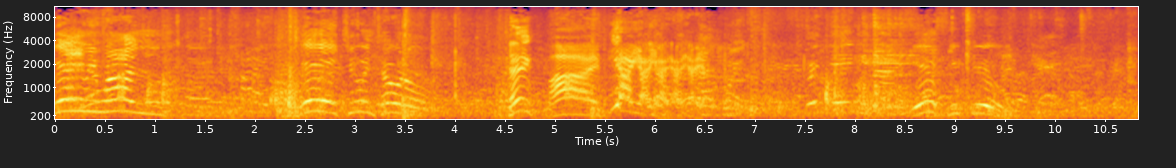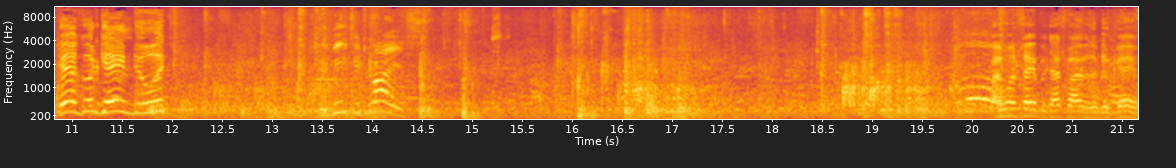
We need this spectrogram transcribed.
Yay, we won! Yay, two in total. Take five. Yeah, yeah, yeah, yeah, yeah. Yes, you too. Yeah, good game, do it. We beat you twice. I won't say, but that's why it was a good game.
